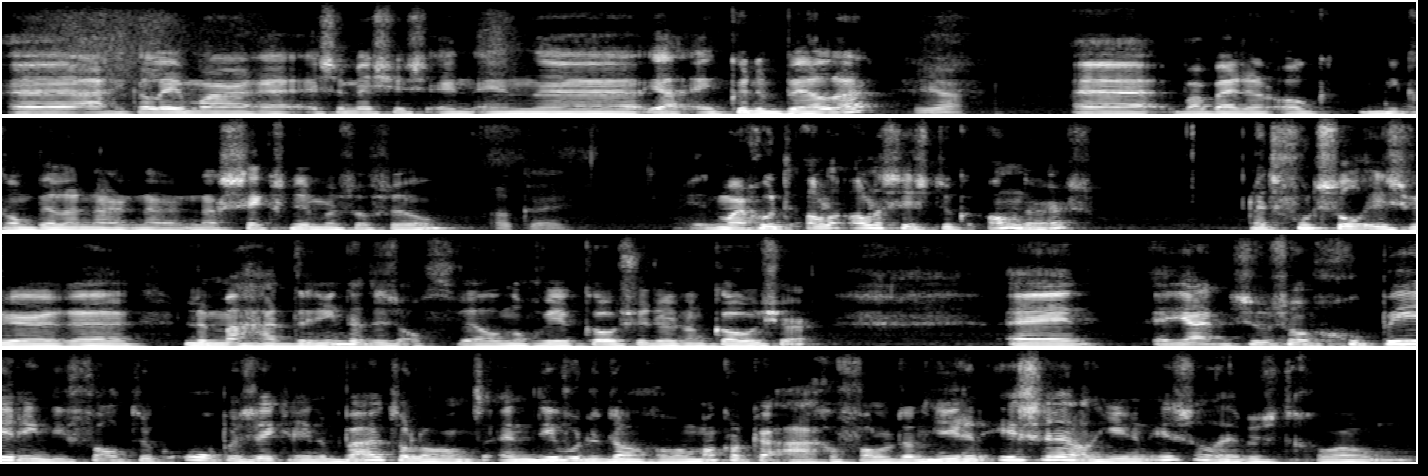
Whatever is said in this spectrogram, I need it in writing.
Eh, eigenlijk alleen maar sms'jes en, en, ja, en kunnen bellen. ja, waarbij dan ook niet kan bellen naar, naar, naar seksnummers of zo. oké. Maar goed, alle, alles is natuurlijk anders. Het voedsel is weer uh, le mahadrin, dat is oftewel nog weer kosherder dan kosher. En ja, zo'n groepering die valt natuurlijk op, en zeker in het buitenland. En die worden dan gewoon makkelijker aangevallen dan hier in Israël. Hier in Israël hebben ze het gewoon,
